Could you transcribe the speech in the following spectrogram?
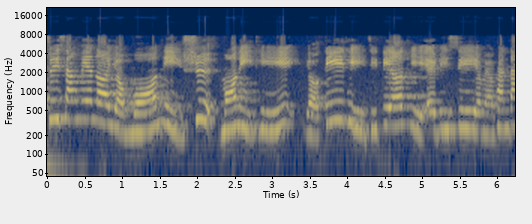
最上面呢有模拟式模拟题，有第一题以及第二题 A、B、C 有没有看到？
